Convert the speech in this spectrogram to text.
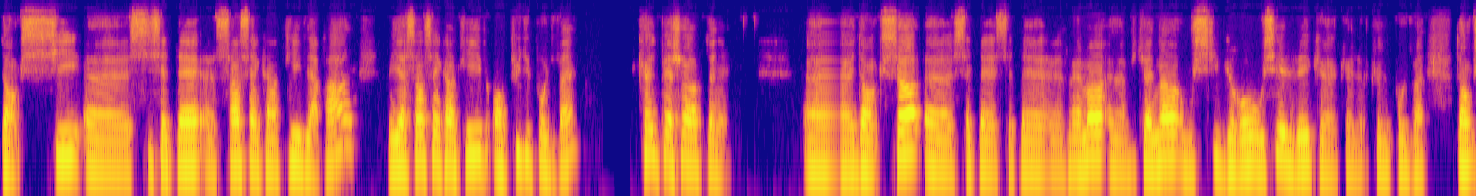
Donc, si, euh, si c'était 150 livres la part, mais il y a 150 livres ont plus du pot de vin que le pêcheur obtenait. Euh, donc, ça, euh, c'était vraiment habituellement aussi gros, aussi élevé que, le, pot de vin. Donc,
